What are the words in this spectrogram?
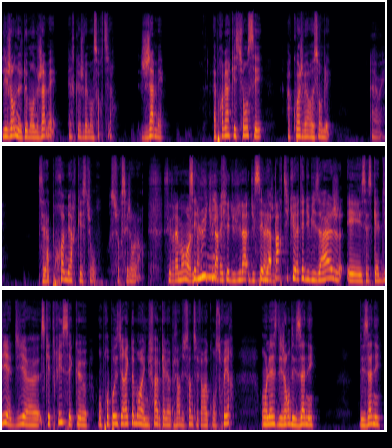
les gens ne demandent jamais est-ce que je vais m'en sortir Jamais. La première question c'est à quoi je vais ressembler Ah ouais. C'est la première question sur ces gens-là. C'est vraiment C'est une l'unique- particularité du, du C'est visage. la particularité du visage et c'est ce qu'elle dit. Elle dit euh, ce qui est triste, c'est que on propose directement à une femme qui a eu un cancer du sein de se faire reconstruire. On laisse des gens des années, des années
